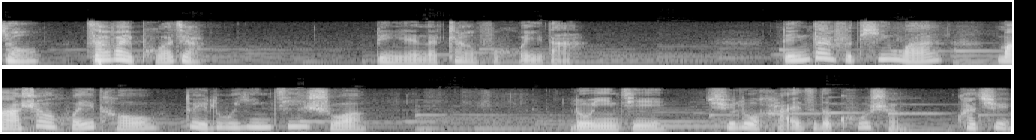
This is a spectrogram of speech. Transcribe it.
有，在外婆家。”病人的丈夫回答。林大夫听完，马上回头对录音机说：“录音机，去录孩子的哭声，快去！”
